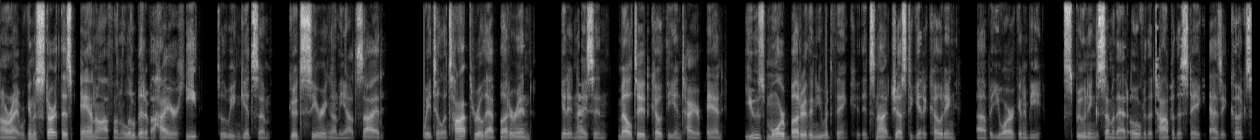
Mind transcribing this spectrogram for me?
All right, we're going to start this pan off on a little bit of a higher heat so that we can get some good searing on the outside. Wait till it's hot, throw that butter in, get it nice and melted, coat the entire pan. Use more butter than you would think. It's not just to get a coating, uh, but you are going to be spooning some of that over the top of the steak as it cooks.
